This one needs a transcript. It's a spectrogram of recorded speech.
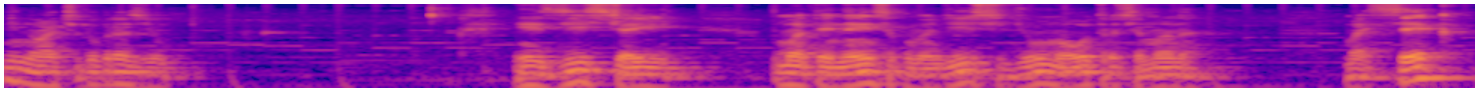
e norte do Brasil. Existe aí uma tendência, como eu disse, de uma outra semana mais seca.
